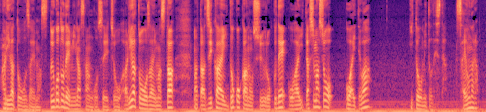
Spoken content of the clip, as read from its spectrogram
ありがとうございます。ということで皆さんご清聴ありがとうございました。また次回どこかの収録でお会いいたしましょう。お相手は伊藤美斗でした。さようなら。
